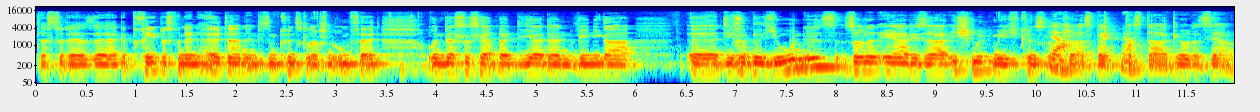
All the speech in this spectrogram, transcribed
dass du da sehr geprägt bist von den Eltern in diesem künstlerischen Umfeld und dass es ja bei dir dann weniger äh, die Rebellion ist, sondern eher dieser Ich schmück mich künstlerische Ja. Aspekt, Ja. dass da, genau das ist ja,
